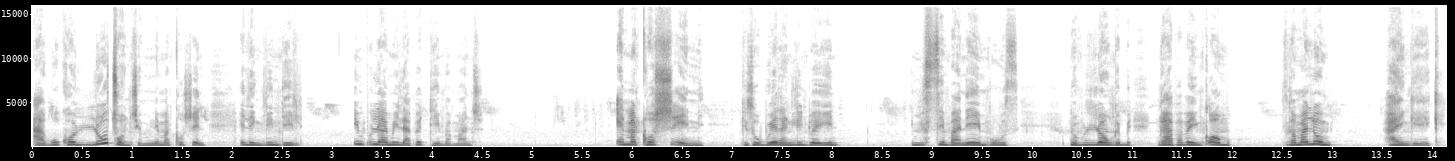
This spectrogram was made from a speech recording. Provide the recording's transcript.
Akukho lutho nje mina emaqhosheni elingilindile. Impilo yami lapha edimba manje. Emaqhosheni ngizobuyela ngilindwe yini? Imisimba nezimbuzi nobulonge be- ngapha beyinkomo zikamalume. Hayi ngeke.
